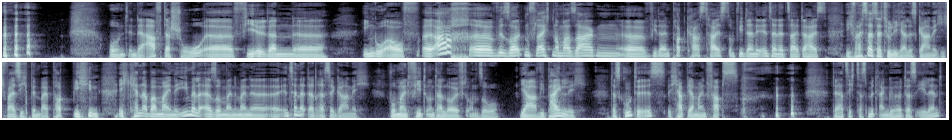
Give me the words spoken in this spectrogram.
und in der Aftershow äh, fiel dann äh, Ingo auf, äh, ach, äh, wir sollten vielleicht noch mal sagen, äh, wie dein Podcast heißt und wie deine Internetseite heißt. Ich weiß das natürlich alles gar nicht. Ich weiß, ich bin bei Podbean. Ich kenne aber meine E-Mail, also meine, meine äh, Internetadresse gar nicht, wo mein Feed unterläuft und so. Ja, wie peinlich. Das Gute ist, ich habe ja meinen Fabs. Der hat sich das mit angehört, das Elend.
